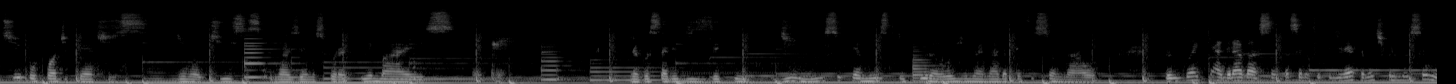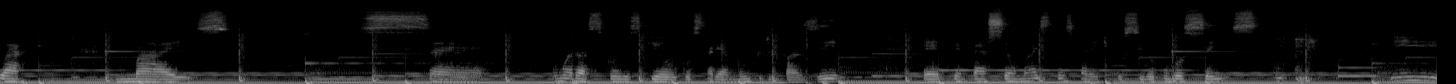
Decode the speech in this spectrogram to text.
tipo podcasts de notícias que nós vemos por aqui, mas já gostaria de dizer que de início que a minha estrutura hoje não é nada profissional. Tanto é que a gravação está sendo feita diretamente pelo meu celular. Mas é, uma das coisas que eu gostaria muito de fazer é tentar ser o mais transparente possível com vocês e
